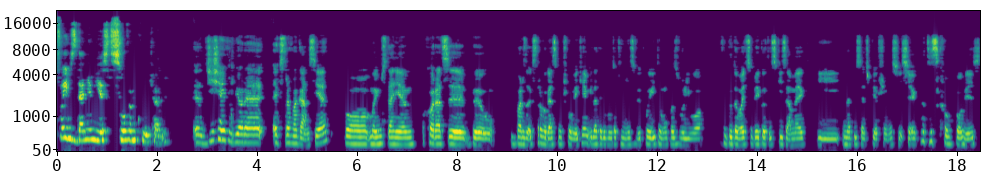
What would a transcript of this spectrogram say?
twoim zdaniem jest słowem kluczem? E, dzisiaj wybiorę ekstrawagancję, bo moim zdaniem Horacy był bardzo ekstrawaganckim człowiekiem i dlatego był taki niezwykły i to mu pozwoliło wybudować sobie gotycki zamek i napisać pierwszą na świecie gotycką powieść.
